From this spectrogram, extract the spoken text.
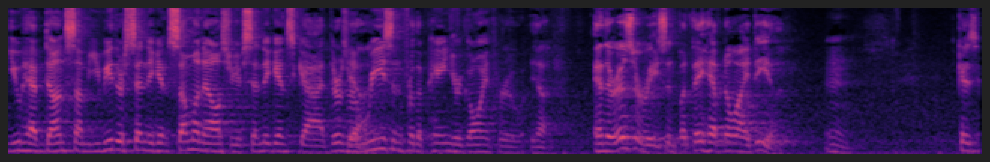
you have done something. You've either sinned against someone else or you've sinned against God. There's a reason for the pain you're going through Yeah. And there is a reason, but they have no idea. Hmm. because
